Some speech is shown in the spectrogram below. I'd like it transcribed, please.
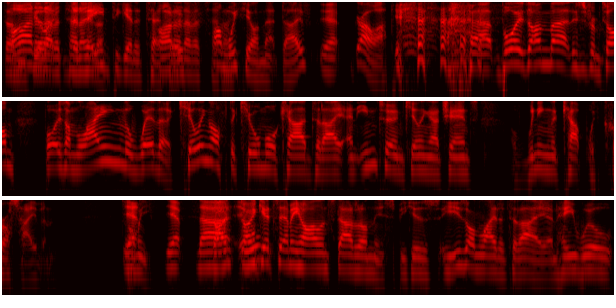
doesn't I feel like have a tat the either. need to get a tattoo. I don't have a tat I'm with you on that, Dave. Yeah. Grow up, uh, boys. I'm. Uh, this is from Tom. Boys, I'm laying the weather, killing off the Kilmore card today, and in turn killing our chance of winning the cup with Crosshaven. Yep, Tommy, Yep. No, don't, don't will- get Sammy Highland started on this because he is on later today, and he will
